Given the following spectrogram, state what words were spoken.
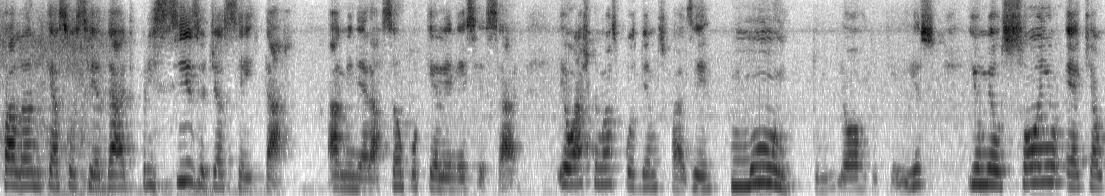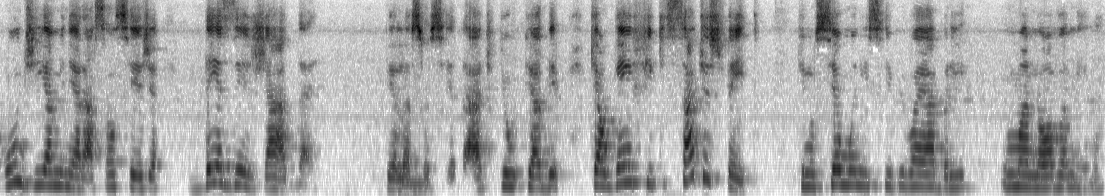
falando que a sociedade precisa de aceitar a mineração porque ela é necessária. Eu acho que nós podemos fazer muito melhor do que isso, e o meu sonho é que algum dia a mineração seja desejada pela uhum. sociedade, que, que, que alguém fique satisfeito que no seu município vai abrir uma nova mina.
